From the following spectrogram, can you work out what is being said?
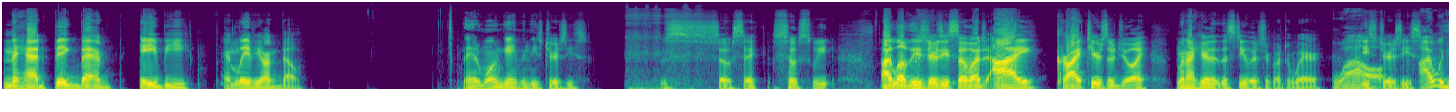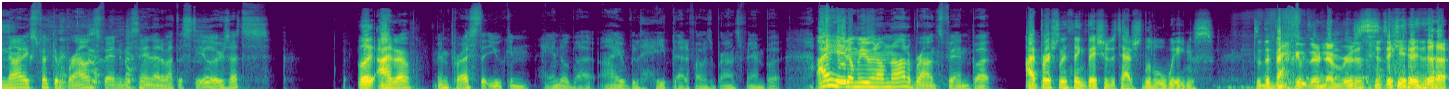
when they had Big Ben, AB, and Le'Veon Bell. They had one game in these jerseys. It was so sick, so sweet. I love these jerseys so much. I cry tears of joy when I hear that the Steelers are going to wear wow. these jerseys. I would not expect a Browns fan to be saying that about the Steelers. That's Like I know. I'm impressed that you can handle that. I would hate that if I was a Browns fan, but I hate them even I'm not a Browns fan. But I personally think they should attach little wings to the back of their numbers to give it the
